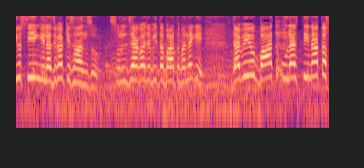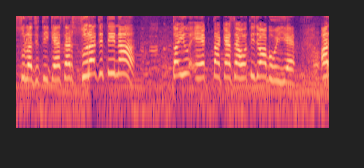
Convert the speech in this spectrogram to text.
यू सींग इलझगा किसान सो। सुलझेगा जब तो बात बनेगी जब यू बात उलझती ना तो सुलझती कैसे? और सुलझती ना तो यू एकता कैसे होती जो अब हुई है? और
